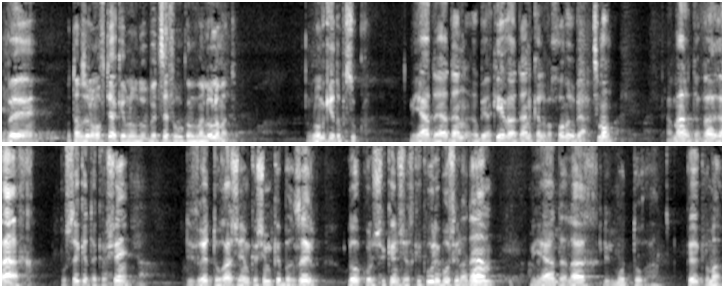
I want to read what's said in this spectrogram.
ואותם זה לא מפתיע כי הם למדו בבית ספר, הוא כמובן לא למד. הוא לא מכיר את הפסוק. מיד היה דן רבי עקיבא, דן קל וחומר בעצמו. אמר, דבר רך, פוסק את הקשה. דברי תורה שהם קשים כברזל, לא כל שכן שיחקקו ליבו של אדם, מיד הלך ללמוד תורה. כן, כלומר,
